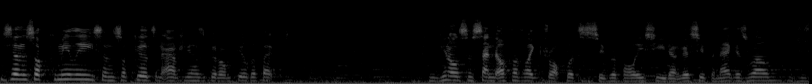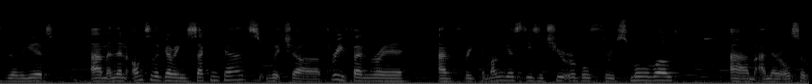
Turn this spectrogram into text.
You send this off Camellia, you send this off goods, and it actually has a good on-field effect. Also send off of like droplets of Super Poly, so you don't go Super Neg as well, which is really good. Um, and then onto the going second cards, which are 3 Fenrir and 3 Kumongous. These are tutorable through Small World, um, and they're also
